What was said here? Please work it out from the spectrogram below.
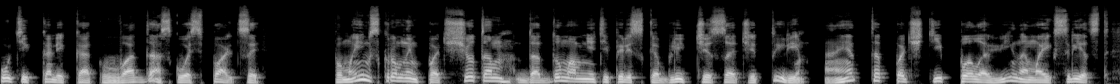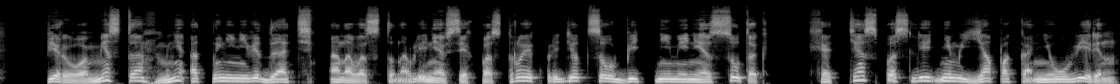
утекали как вода сквозь пальцы. По моим скромным подсчетам, до дома мне теперь скоблить часа четыре, а это почти половина моих средств. Первого места мне отныне не видать, а на восстановление всех построек придется убить не менее суток, хотя с последним я пока не уверен.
